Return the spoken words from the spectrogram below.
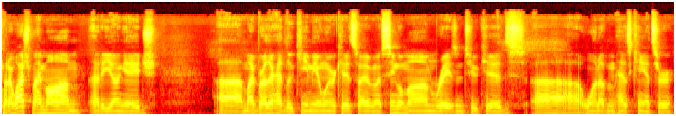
But I watched my mom at a young age. Uh, my brother had leukemia when we were kids, so I have a single mom raising two kids. Uh, one of them has cancer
